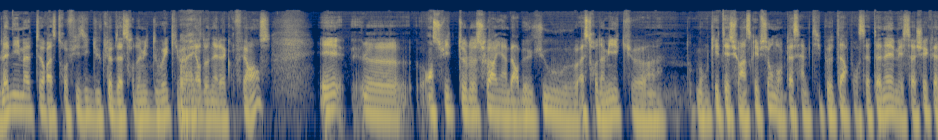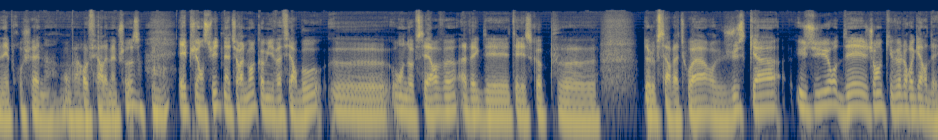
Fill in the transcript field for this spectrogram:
l'animateur astrophysique du club d'astronomie de Douai qui va venir donner la conférence. Et ensuite, le soir, il y a un barbecue astronomique bon, qui était sur inscription. Donc là, c'est un petit peu tard pour cette année, mais sachez que l'année prochaine, on va refaire la même chose. Mhm. Et puis ensuite, naturellement, comme il va faire beau, euh, on observe avec des télescopes euh, de l'observatoire jusqu'à usure des gens qui veulent regarder.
